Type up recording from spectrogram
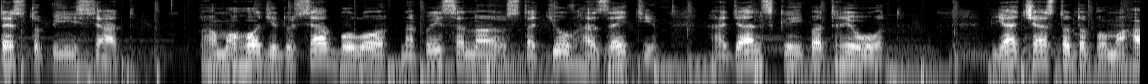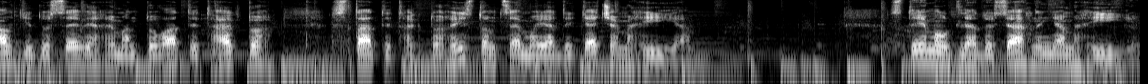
Т-150. Про мого дідуся було написано статтю в газеті Радянський патріот. Я часто допомагав дідусеві ремонтувати трактор. Стати трактористом це моя дитяча мрія. Стимул для досягнення мрії.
